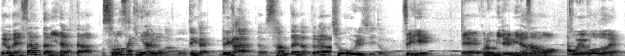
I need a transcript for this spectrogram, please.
でもねサンタになったその先にあるものはもうでかい。でか多分サンタになったら超嬉しいと思う。ぜひ、えーこれを見てる皆さんも荒野行動で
